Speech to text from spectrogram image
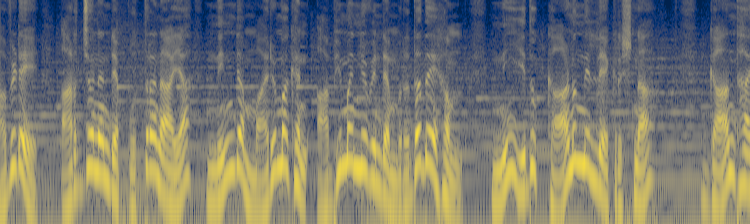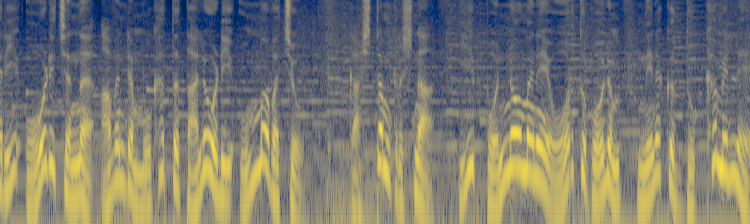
അവിടെ അർജുനന്റെ പുത്രനായ നിന്റെ മരുമകൻ അഭിമന്യുവിന്റെ മൃതദേഹം. നീ ഇതു കാണുന്നില്ലേ കൃഷ്ണ? ഗാന്ധാരി ഓടിച്ചെന്ന് അവന്റെ മുഖത്ത് തലോടി ഉമ്മ വച്ചു. കഷ്ടം കൃഷ്ണ ഈ പൊന്നോമനെ ഓർത്തുപോലും നിനക്ക് ദുഃഖമില്ലേ?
